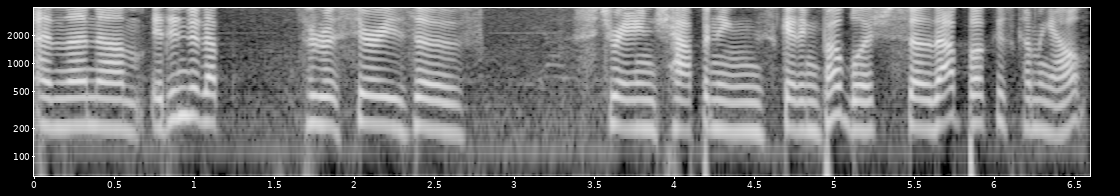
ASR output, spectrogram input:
And then um, it ended up through a series of strange happenings getting published. So that book is coming out,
